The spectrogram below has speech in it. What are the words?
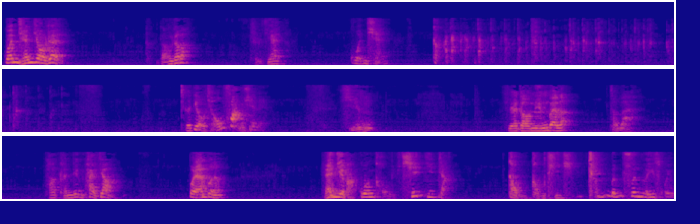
关前叫阵，等着吧。”只见，关前嘎嘎嘎嘎嘎嘎嘎，这吊桥放下来，行，薛昭明白了，怎么办？他肯定派将，不然不能。人家把关口里千斤闸高高提起，城门分为左右，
